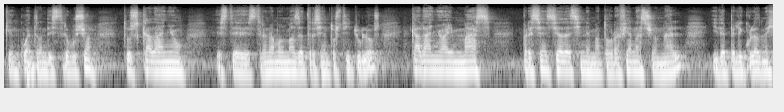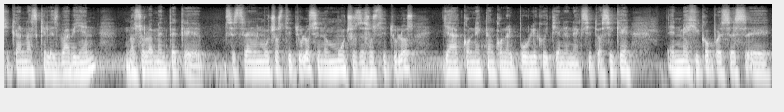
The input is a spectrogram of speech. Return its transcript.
que encuentran distribución. Entonces cada año este, estrenamos más de 300 títulos, cada año hay más presencia de cinematografía nacional y de películas mexicanas que les va bien, no solamente que se estrenen muchos títulos, sino muchos de esos títulos ya conectan con el público y tienen éxito. Así que en México pues es eh,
